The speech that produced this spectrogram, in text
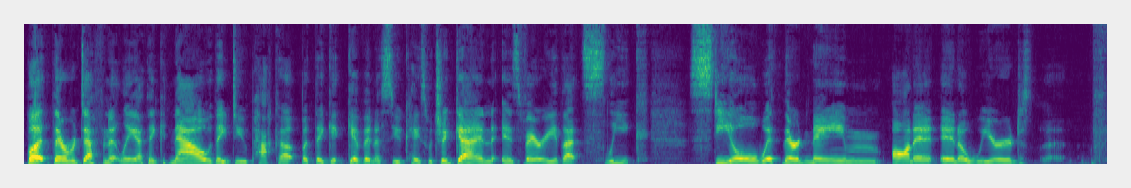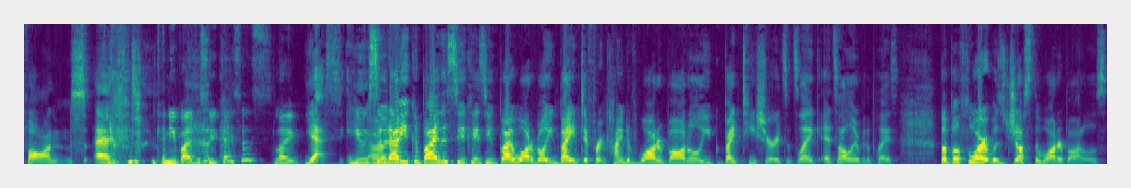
but there were definitely i think now they do pack up but they get given a suitcase which again is very that sleek steel with their name on it in a weird uh, font. And Can you buy the suitcases? Like, yes. You so Okay. now you could buy the suitcase you could buy a water bottle you can buy a different kind of water bottle you could buy t-shirts. It's like it's all over the place. But before it was just the water bottles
